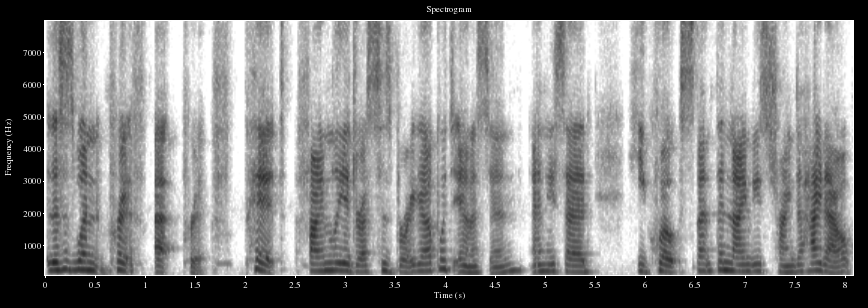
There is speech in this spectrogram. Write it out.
this is when Prit, uh, Pitt finally addressed his breakup with Aniston, and he said he quote spent the 90s trying to hide out.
